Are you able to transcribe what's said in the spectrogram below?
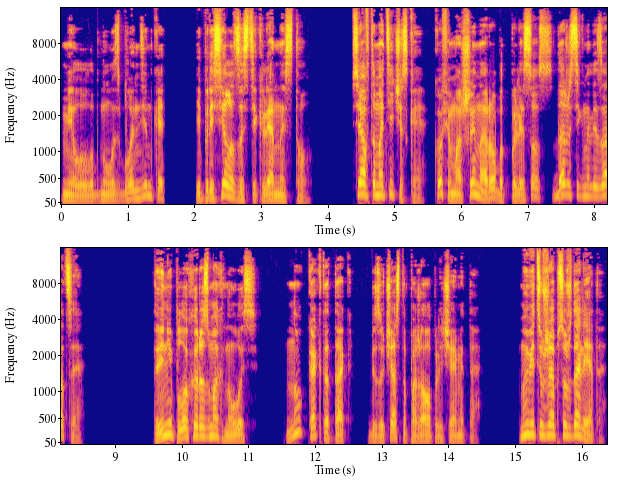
Мило улыбнулась блондинка и присела за стеклянный стол. Все автоматическое. Кофемашина, робот-пылесос, даже сигнализация. Ты неплохо размахнулась. Ну, как-то так, безучастно пожала плечами та. Мы ведь уже обсуждали это.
